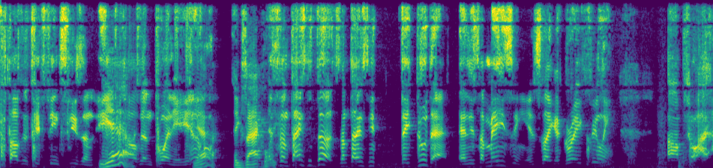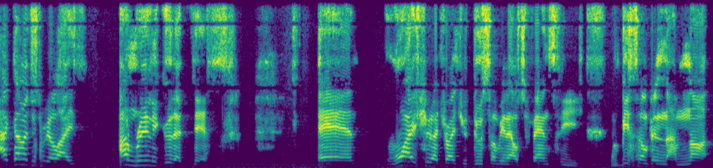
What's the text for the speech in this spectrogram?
2015 season in Yeah. 2020. You know? Yeah, exactly. And sometimes it does. Sometimes it, they do that, and it's amazing. It's like a great feeling. Um, so I, I kind of just realized I'm really good at this, and why should I try to do something else fancy and be something I'm not?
